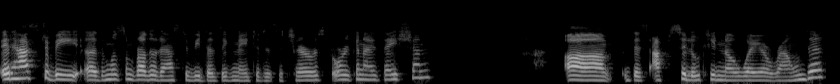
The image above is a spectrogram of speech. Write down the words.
It has to be, uh, the Muslim Brotherhood has to be designated as a terrorist organization. Um, there's absolutely no way around it.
